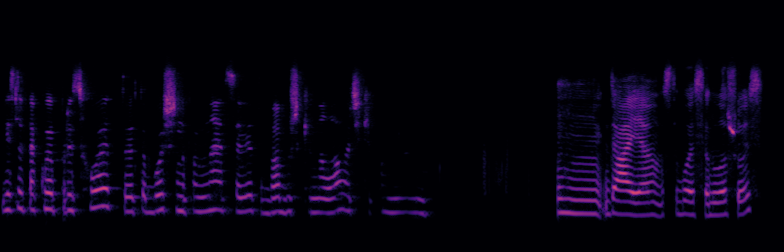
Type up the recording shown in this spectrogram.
Если такое происходит, то это больше напоминает советы бабушки на лавочке, по-моему. Да, я с тобой соглашусь.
